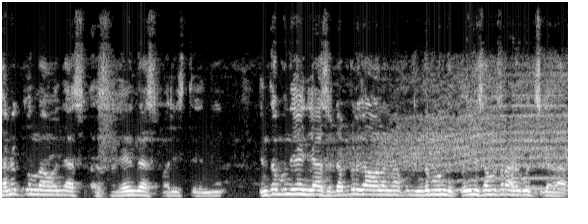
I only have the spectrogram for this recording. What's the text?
కనుక్కుందామని అసలు ఏంది అసలు పరిస్థితి ఏంది? ఇంతకుముందు ఏం చేస్తారు? డబ్బులు కావాలన్నప్పుడు ఇంతకుముందు పోయిన సంవత్సరం అడగొచ్చు కదా.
